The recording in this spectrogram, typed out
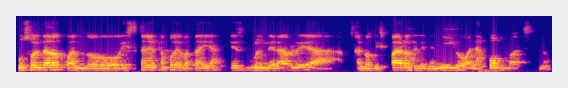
Un soldado cuando está en el campo de batalla es vulnerable a, a, los disparos del enemigo, a las bombas, ¿no?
